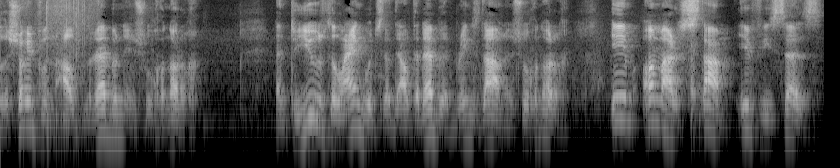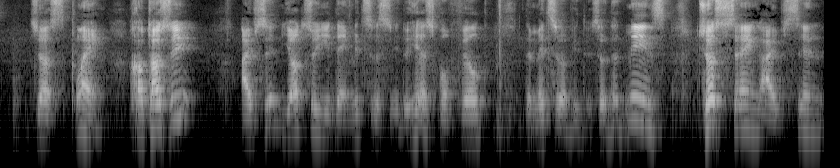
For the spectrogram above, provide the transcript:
the Schoen von Alten Rebben in Shulchan Aruch. And to use the language that the Alter Rebbe brings down in Shulchan Aruch, im Omar Stam, if he says just plain, Chotosi, I've seen Yotzu Yidei Mitzvahs Vidu. He has fulfilled the mitzvah Vidu. So that means just saying I've sinned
